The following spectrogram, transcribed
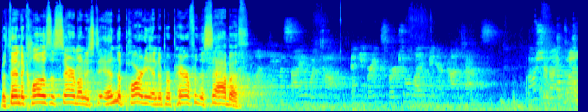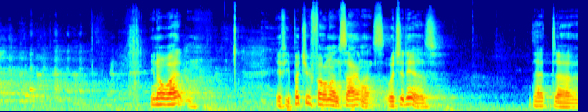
But then to close the ceremonies, to end the party, and to prepare for the Sabbath, You know what? If you put your phone on silence, which it is, that uh,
